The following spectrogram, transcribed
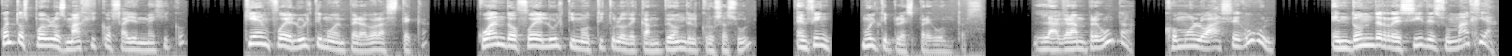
¿Cuántos pueblos mágicos hay en México? ¿Quién fue el último emperador azteca? ¿Cuándo fue el último título de campeón del Cruz Azul? En fin, múltiples preguntas. La gran pregunta, ¿cómo lo hace Google? ¿En dónde reside su magia?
